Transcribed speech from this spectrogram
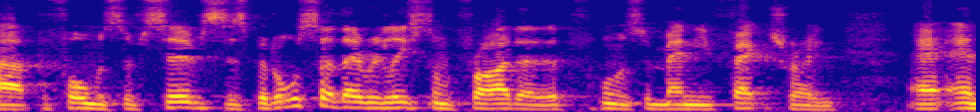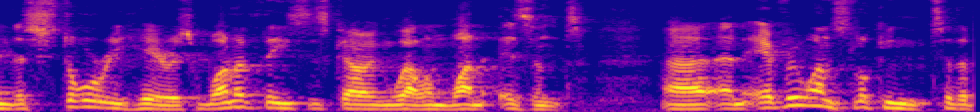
uh, performance of services, but also they released on Friday the performance of manufacturing. and the story here is one of these is going well and one isn't. Uh, and everyone's looking to the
